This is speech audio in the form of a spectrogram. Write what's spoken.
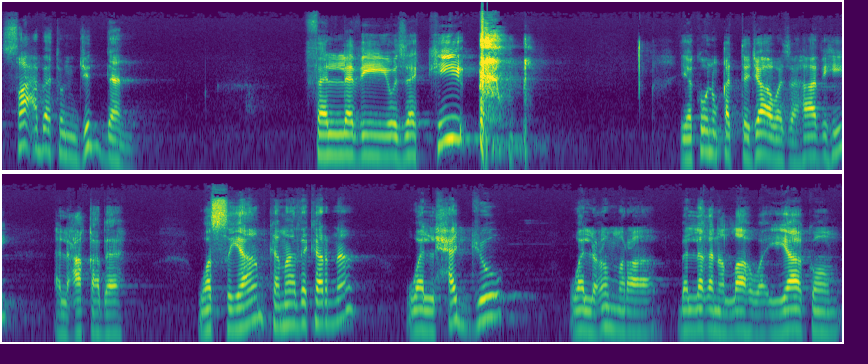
صعبة جدا. فالذي يزكي يكون قد تجاوز هذه العقبة. والصيام كما ذكرنا والحج والعمرة. بلغنا الله وإياكم.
